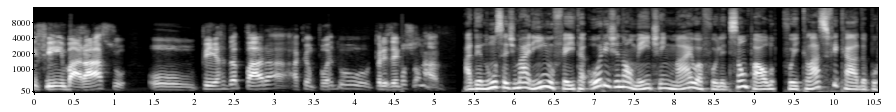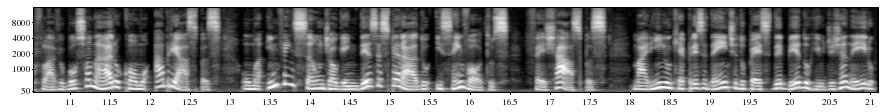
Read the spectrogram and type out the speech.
enfim, embaraço ou perda para a campanha do presidente Bolsonaro. A denúncia de Marinho, feita originalmente em maio à Folha de São Paulo, foi classificada por Flávio Bolsonaro como, abre aspas, uma invenção de alguém desesperado e sem votos. Fecha aspas. Marinho, que é presidente do PSDB do Rio de Janeiro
